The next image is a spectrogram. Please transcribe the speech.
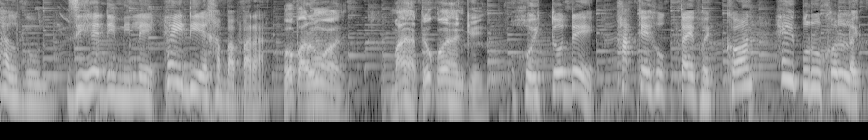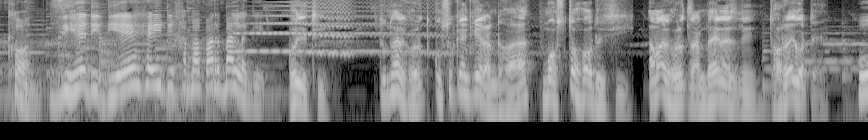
ভাল গুণ যিহে মিলে সেই দিয়ে খাবা পাৰা। অ পাৰো মই। মায়ে হাতেও কয় সেনকে হয়তো দে শাকে শুক্তাই ভক্ষণ সেই পুৰুষৰ লক্ষণ। যিহে দি দিয়ে সেই দি খাবা পাৰবা লাগে। ঐ জেঠি তোমাৰ ঘৰত কচু কেনেকে ৰান্ধ? মস্ত সদ হৈছি। আমাৰ ঘৰত ৰান্ধাই নাজানে ধৰে গোটে। অ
